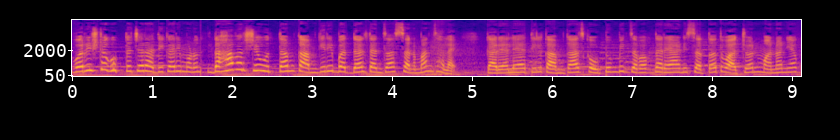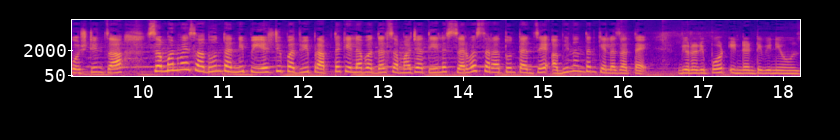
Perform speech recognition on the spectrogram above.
वरिष्ठ गुप्तचर अधिकारी म्हणून दहा वर्षे उत्तम कामगिरीबद्दल त्यांचा सन्मान झालाय. कार्यालयातील कामकाज कौटुंबिक जबाबदाऱ्या आणि सतत वाचन मनन या गोष्टींचा समन्वय साधून त्यांनी पीएचडी पदवी प्राप्त केल्याबद्दल समाजातील सर्व स्तरातून त्यांचे अभिनंदन केलं जात आहे bureau report Indian TV news.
